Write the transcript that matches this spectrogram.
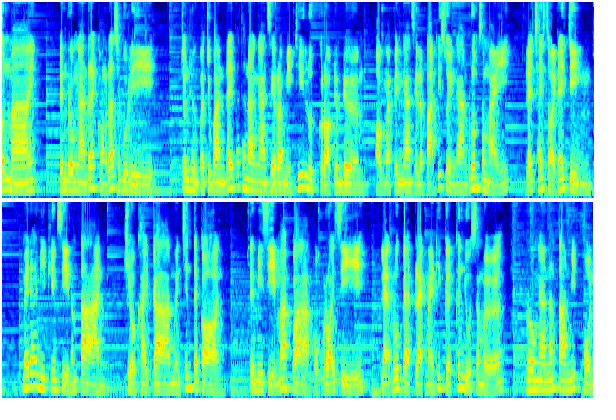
ต้นไม้ เป็นโรงงานแรกของราชบุรี จนถึงปัจจุบันได้พัฒนางานเซรามิกที่หลุดกรอบเดิมๆ ออกมาเป็นงานศิลปะที่สวยงามร่วมสมัย และใช้สอยได้จริง ไม่ได้มีเพียงสีน้ำตาล เขียวไข่กาเหมือนเช่นแต่ก่อน แต่มีสีมากกว่า 600 สี และรูปแบบแปลกใหม่ที่เกิดขึ้นอยู่เสมอ โรงงานน้ำตาลมิตรผล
